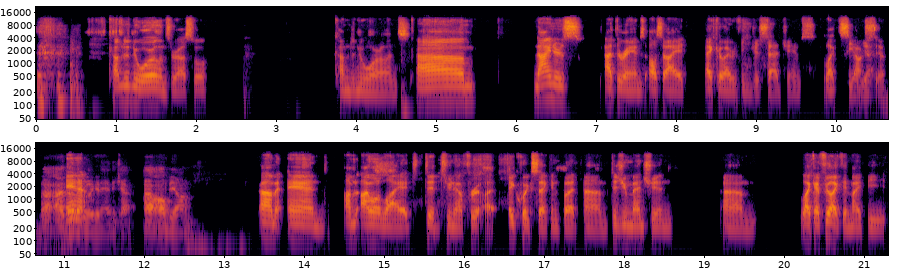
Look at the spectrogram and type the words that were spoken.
Come to New Orleans, Russell. Come to New Orleans. Um, Niners at the Rams. Also, I echo everything you just said, James. Like the Seahawks yeah, too. I, I thought And- it was a really good handicap. I'll, I'll be on him. Um, and I'm, I won't lie, I did tune out for a, a quick second, but um, did you mention um, like I feel like they might be.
